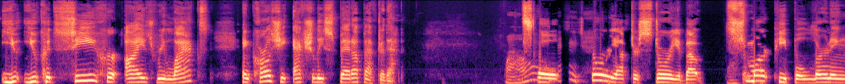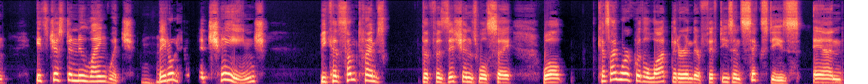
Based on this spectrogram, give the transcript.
You you could see her eyes relaxed, and Karl, she actually sped up after that. Wow. So Okay. story after story about Yeah. smart people learning it's just a new language. Mhm. They don't have to change because sometimes the physicians will say, well, because I work with a lot that are in their 50s and 60s, and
